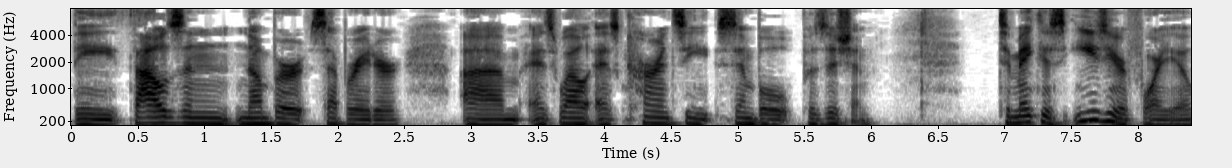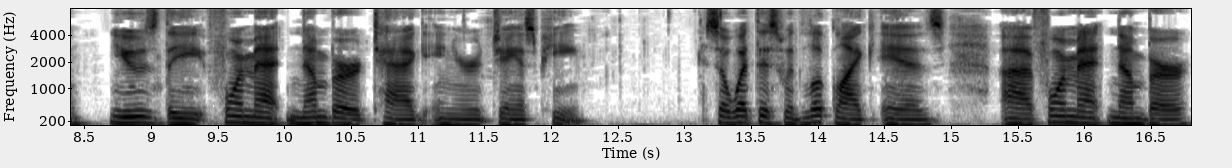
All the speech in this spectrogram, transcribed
the thousand number separator, um, as well as currency symbol position. To make this easier for you, use the format number tag in your JSP. So what this would look like is uh, format number,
